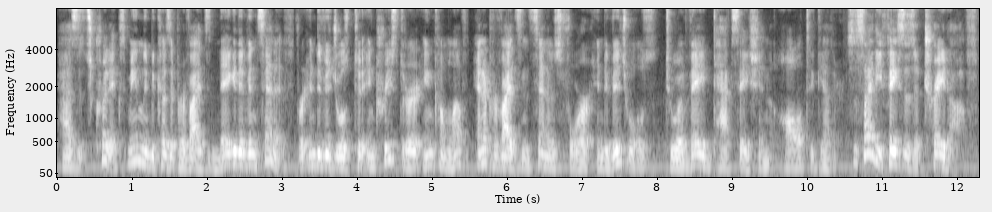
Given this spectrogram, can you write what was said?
has its critics, mainly because it provides negative incentive for individuals to increase their income level, and it provides incentives for individuals to evade taxation altogether. Society faces a trade off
